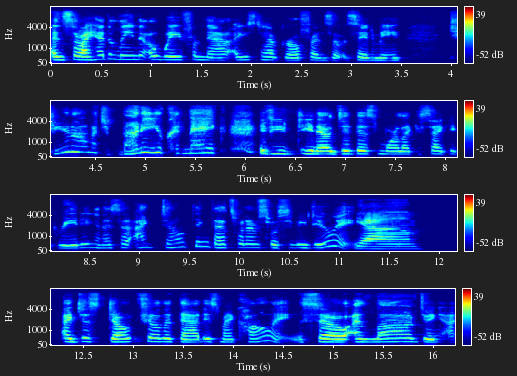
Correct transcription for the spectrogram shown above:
And so I had to lean away from that. I used to have girlfriends that would say to me, do you know how much money you could make if you you know did this more like a psychic reading? And i said i don't think that's what i'm supposed to be doing. Yeah. I just don't feel that that is my calling. So i love doing uh,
